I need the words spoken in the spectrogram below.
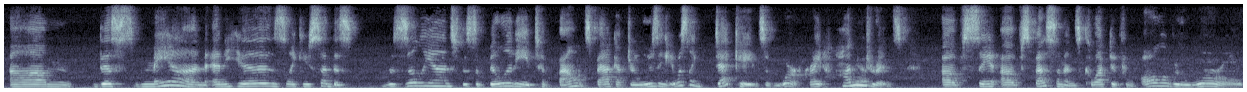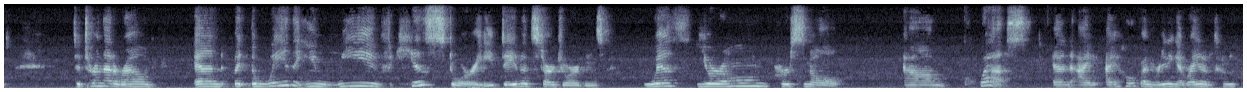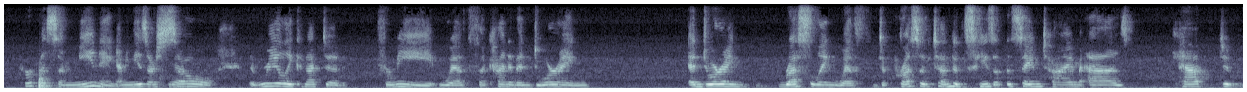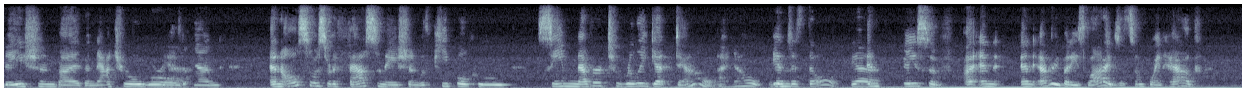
um, this man and his like you said this resilience this ability to bounce back after losing it was like decades of work right? Hundreds of sa- of specimens collected from all over the world to turn that around and but the way that you weave his story david starr jordan's with your own personal um, quest and I, I hope i'm reading it right of purpose and meaning. I mean these are so it really connected for me with a kind of enduring enduring wrestling with depressive tendencies at the same time as captivation by the natural world yeah. and and also a sort of fascination with people who seem never to really get down. I know. They just don't. Yeah. In face of uh, and and everybody's lives at some point have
